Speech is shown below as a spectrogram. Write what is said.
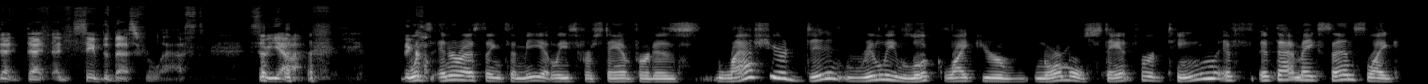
that that I'd save the best for last. So yeah. What's co- interesting to me, at least for Stanford, is last year didn't really look like your normal Stanford team. If if that makes sense, like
